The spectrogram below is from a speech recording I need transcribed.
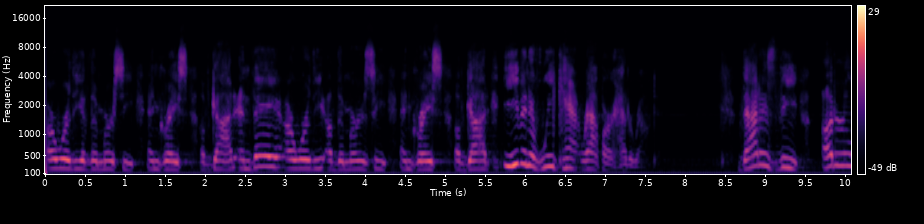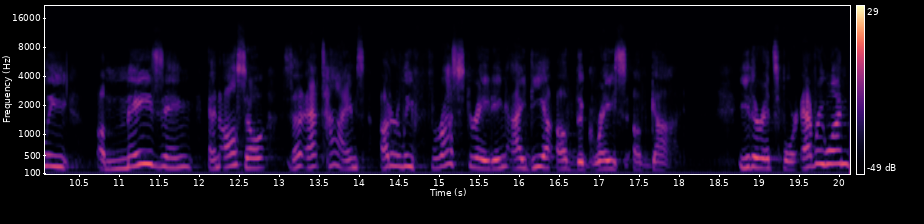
are worthy of the mercy and grace of God. And they are worthy of the mercy and grace of God, even if we can't wrap our head around it. That is the utterly amazing and also, at times, utterly frustrating idea of the grace of God. Either it's for everyone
